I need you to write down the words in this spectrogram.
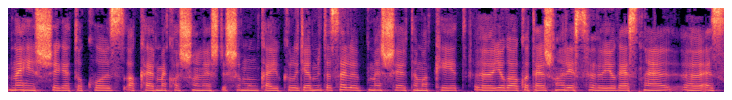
nehézséget okoz, akár meghasonlást is a munkájukkal. Ugye, amit az előbb meséltem a két jogalkotásban résztvevő jogásznál, ez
